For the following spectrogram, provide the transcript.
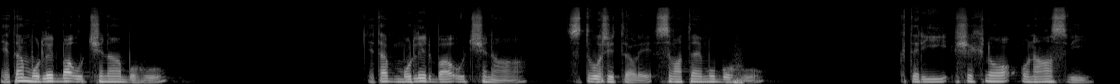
Je ta modlitba určená Bohu? Je ta modlitba určená stvořiteli, svatému Bohu, který všechno o nás ví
